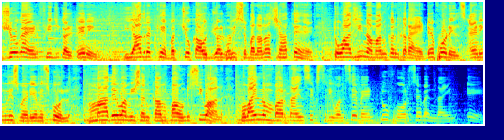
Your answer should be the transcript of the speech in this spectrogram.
yoga and physical training. याद रखें, बच्चों का उज्जवल भविष्य बनाना चाहते हैं तो आज ही नामांकन कराएँ daffodils and English medium school, Mahadeva mission compound, Siwan. Mobile number nine six three one seven two four seven nine eight.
